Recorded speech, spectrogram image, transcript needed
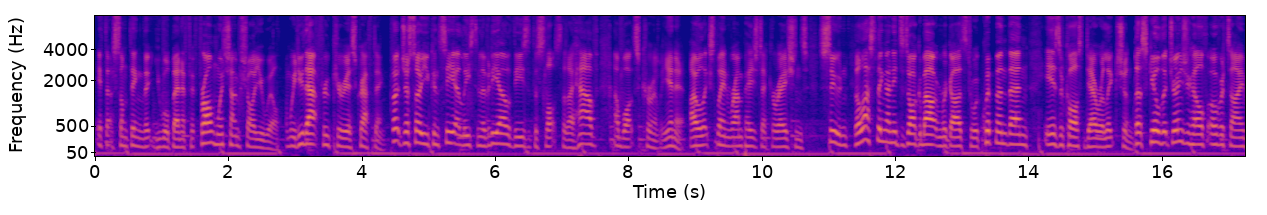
if that's something that you will benefit from which I'm sure you will. And we do that through curious crafting. But just so you can see at least in the video these are the slots that I have and what's currently in it. I will explain rampage decorations soon. The last thing I need to talk about in regards to equipment then is of course dereliction. That skill that drains your health over time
